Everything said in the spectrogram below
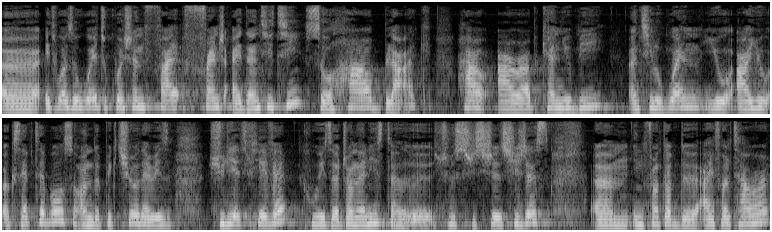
Uh, it was a way to question fi- French identity. So how black, how Arab can you be? Until when you are you acceptable? So on the picture there is Juliette Fievet, who is a journalist. Uh, she, she, she, just um, in front of the Eiffel Tower.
